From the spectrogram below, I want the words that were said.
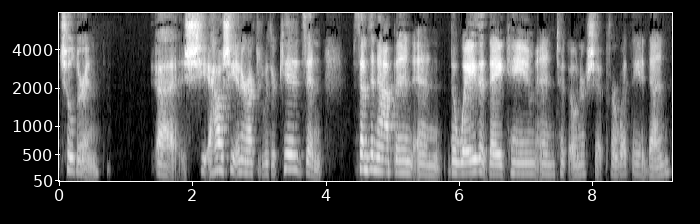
children, uh, she how she interacted with her kids, and something happened, and the way that they came and took ownership for what they had done,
